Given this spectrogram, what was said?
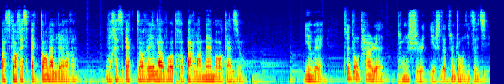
Parce qu'en respectant la leur, vous respecterez la vôtre par la même occasion。因为尊重他人，同时也是在尊重你自己。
